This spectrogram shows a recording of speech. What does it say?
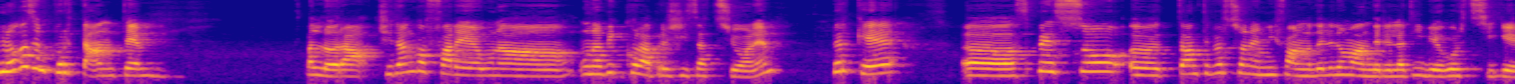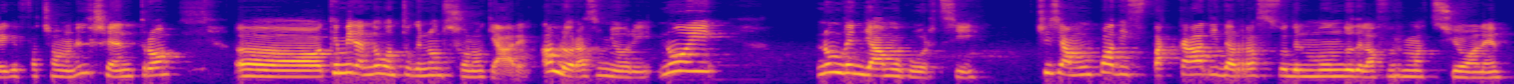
Una cosa importante, allora, ci tengo a fare una, una piccola precisazione perché uh, spesso uh, tante persone mi fanno delle domande relative ai corsi che, che facciamo nel centro uh, che mi rendo conto che non sono chiare. Allora, signori, noi non vendiamo corsi, ci siamo un po' distaccati dal resto del mondo della formazione,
